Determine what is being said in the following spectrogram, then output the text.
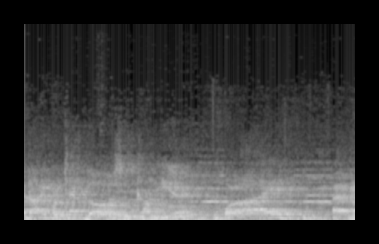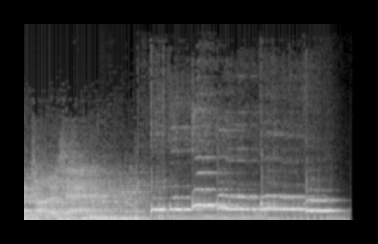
and I protect those who come here, for I am Tarzan.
